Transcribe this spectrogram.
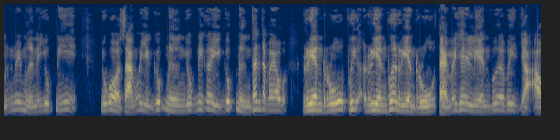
มันไม่เหมือนในยุคนี้ ยุคประวัติศาสตร์ก็อีกยุคหนึ่งยุคนี้ก็อีกยุคหนึ่ง ท่านจะไปเอาเรียนรู้เพื่อเรียนเพื่อเรียนรู้ แต่ไม่ใช่เรียนเพื่อที่จะเอา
